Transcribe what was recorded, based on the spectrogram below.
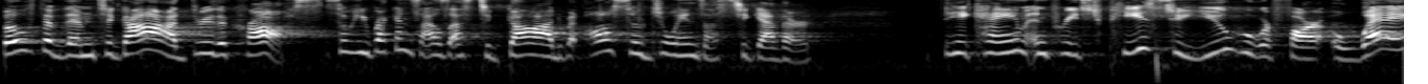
both of them to God through the cross. So he reconciles us to God, but also joins us together. He came and preached peace to you who were far away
